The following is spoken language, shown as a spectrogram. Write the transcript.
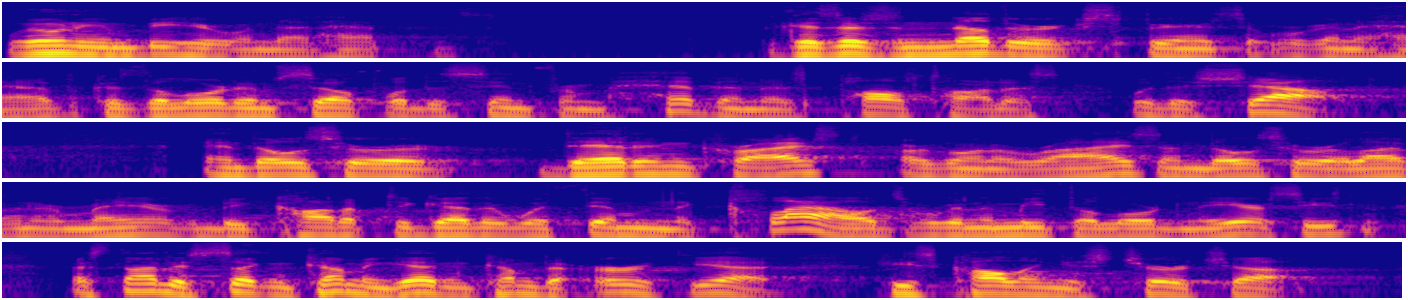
We won't even be here when that happens. Because there's another experience that we're going to have, because the Lord Himself will descend from heaven, as Paul taught us, with a shout. And those who are dead in Christ are going to rise, and those who are alive and remain are going to be caught up together with them in the clouds. We're going to meet the Lord in the air. See, that's not His second coming. He hasn't come to earth yet. He's calling His church up.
